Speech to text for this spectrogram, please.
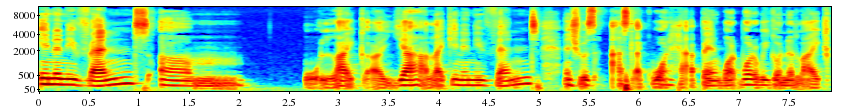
in an event um, like uh, yeah like in an event and she was asked like what happened what what are we going to like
